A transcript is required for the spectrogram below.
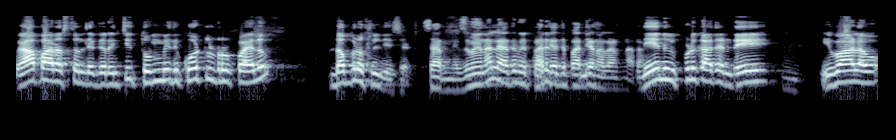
వ్యాపారస్తుల దగ్గర నుంచి తొమ్మిది కోట్ల రూపాయలు డబ్బులు వసూలు చేశాడు. సార్ నిజమేనా? లేదా మీరు ప్రత్యర్థి పార్టీ అంటున్నారా? నేను ఇప్పుడు కాదండి. ఇవాళ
